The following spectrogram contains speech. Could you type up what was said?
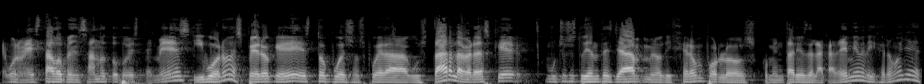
eh, bueno, he estado pensando todo este mes y bueno, espero que esto pues os pueda gustar. La verdad es que muchos estudiantes ya me lo dijeron por los comentarios de la academia, me dijeron, oye,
